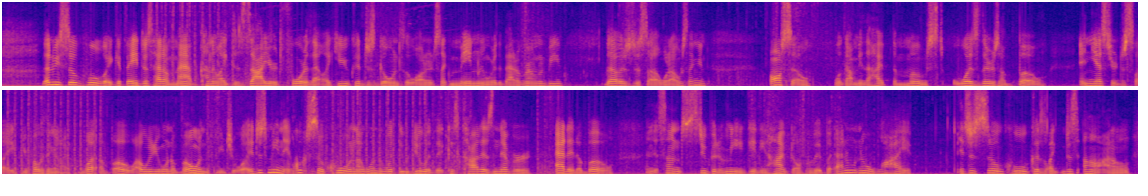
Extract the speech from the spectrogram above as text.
that'd be so cool. Like if they just had a map kind of like desired for that, like you could just go into the water. It's like mainly where the battleground would be. That was just uh, what I was thinking. Also, what got me the hype the most was there's a bow. And yes, you're just like, you're probably thinking like, what, a bow? Why would you want a bow in the future? Well, it just means it looks so cool, and I wonder what they would do with it, because COD has never added a bow. And it sounds stupid of me getting hyped off of it, but I don't know why. It's just so cool, because like, just, oh, I don't,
